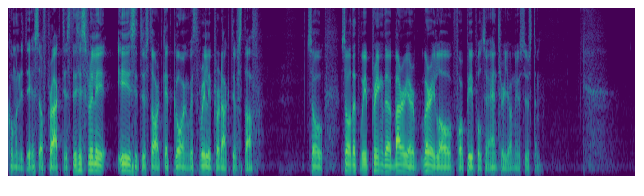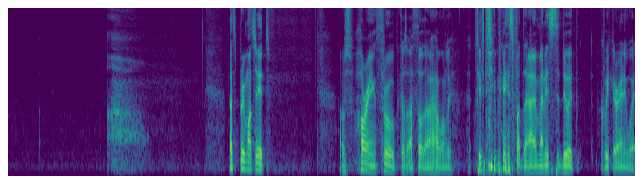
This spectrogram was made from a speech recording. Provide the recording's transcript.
communities of practice. This is really easy to start get going with really productive stuff. So so that we bring the barrier very low for people to enter your new system. That's pretty much it. I was hurrying through because I thought I have only 15 minutes, but I managed to do it quicker anyway.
